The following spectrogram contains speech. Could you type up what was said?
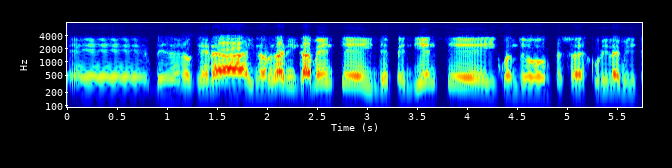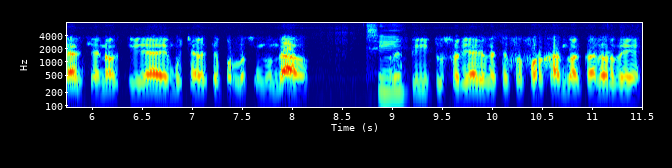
Eh, desde lo que era inorgánicamente, independiente y cuando empezó a descubrir la militancia, ¿no? Actividades muchas veces por los inundados. Sí. Un espíritu solidario que se fue forjando al calor de,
